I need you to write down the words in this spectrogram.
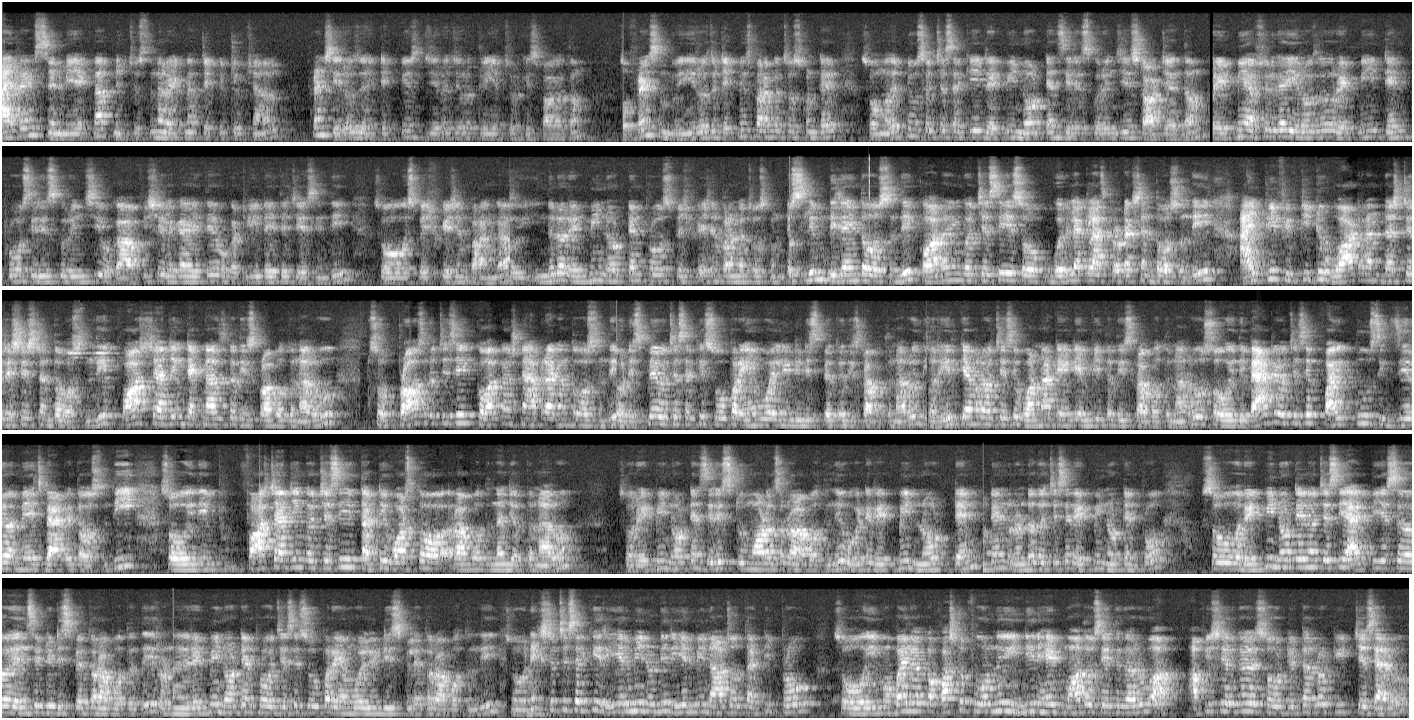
Hi friends నేను మీ ఏక్నాథ్. మీరు చూస్తున్నారు Eknath tech YouTube channel. Friends ఈరోజు tech news zero zero three ఎపిసోడ్కి స్వాగతం. సో ఫ్రెండ్స్ ఈరోజు టెక్ న్యూస్ పరంగా చూసుకుంటే సో మొదటి న్యూస్ వచ్చేసరికి రెడ్మీ నోట్ టెన్ సిరీస్ గురించి స్టార్ట్ చేద్దాం. రెడ్మీ యాక్చువల్గా ఈరోజు రెడ్మీ టెన్ ప్రో సిరీస్ గురించి ఒక అఫీషియల్గా అయితే ఒక ట్వీట్ అయితే చేసింది. సో స్పెసిఫికేషన్ పరంగా సో ఇందులో Redmi Note ten pro specification పరంగా చూసుకుంటే స్లిమ్ డిజైన్తో వస్తుంది. కార్నరింగ్ వచ్చేసి సో గొరిలా క్లాస్ ప్రొటెక్షన్తో వస్తుంది. IP fifty two water and dust రెసిస్టెంట్తో వస్తుంది. ఫాస్ట్ ఛార్జింగ్ టెక్నాలజీతో తీసుకురాబోతున్నారు. సో ప్రాసెసర్ వచ్చేసి క్వాల్కామ్ స్నాప్ డ్రాగన్తో వస్తుంది. సో డిస్ప్లే వచ్చేసరికి సూపర్ ఎంఓఎల్ఈడి డిస్ప్లే తో తీసుకురాబోతున్నారు. సో కెమెరా వచ్చేసి వన్ నాట్ ఎయిట్ ఎంపీ తో తీసుకురాబోతున్నారు. సో ఇది బ్యాటరీ వచ్చేసి five two six zero mAh బ్యాటరీతో వస్తుంది. సో ఇది ఫాస్ట్ ఛార్జింగ్ వచ్చేసి థర్టీ వాట్స్తో రాబోతుందని చెప్తున్నారు. So Redmi Note ten series two models రాబోతుంది. ఒకటి రెడ్మీ నోట్ టెన్ టెన్ రెండోది వచ్చేసి Redmi Note ten pro so Redmi Note ten వచ్చేసి ఐపీఎస్ ఎల్సిడి డిస్ప్లేతో రాబోతుంది. రెడ్మీ నోట్ టెన్ ప్రో వచ్చేసి సూపర్ ఎంఓఎల్ఈ డిస్ప్లేతో రాబోతుంది. సో నెక్స్ట్ వచ్చేసరికి రియల్మీ నుండి Realme Narzo thirty pro so ఈ మొబైల్ యొక్క first phone Indian head Madhav Sheth గారు అఫీషియల్గా సో ట్విట్టర్లో ట్వీట్ చేశారు.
